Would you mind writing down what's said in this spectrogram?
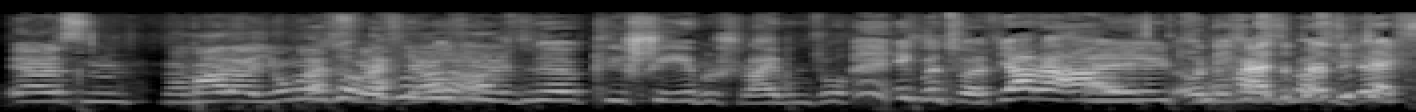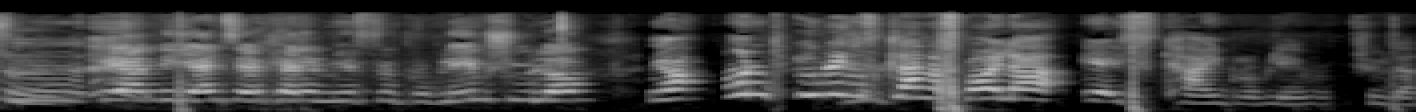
Er ist ein normaler Junge, Also zwölf einfach Jahre nur so alt. eine Klischeebeschreibung. So, ich bin zwölf Jahre alt und ich heiße Percy Jackson. Gehe an die Yancy Academy für Problemschüler. Ja, und übrigens, kleiner Spoiler, er ist kein Problemschüler.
